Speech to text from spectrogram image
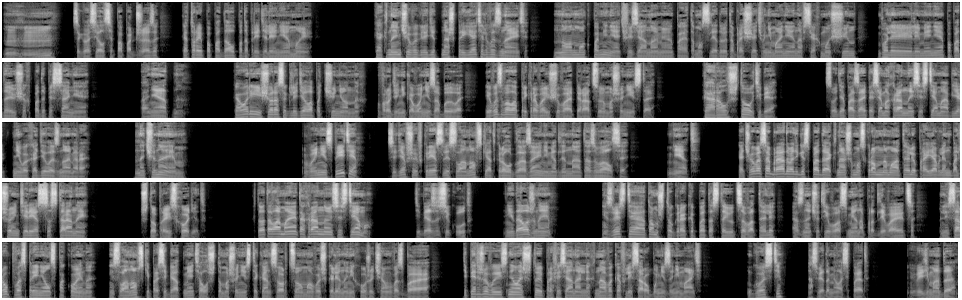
«Угу», — согласился папа Джеза, который попадал под определение «мы». «Как нынче выглядит наш приятель, вы знаете. Но он мог поменять физиономию, поэтому следует обращать внимание на всех мужчин, более или менее попадающих под описание». «Понятно», Каори еще раз оглядела подчиненных, вроде никого не забыла, и вызвала прикрывающего операцию машиниста. «Карл, что у тебя?» Судя по записям охранной системы, объект не выходил из номера. «Начинаем». «Вы не спите?» Сидевший в кресле Слоновский открыл глаза и немедленно отозвался. «Нет». «Хочу вас обрадовать, господа. К нашему скромному отелю проявлен большой интерес со стороны». «Что происходит?» «Кто-то ломает охранную систему». «Тебя засекут?» «Не должны». Известие о том, что Грег и Пэт остаются в отеле, а значит, его смена продлевается, лесоруб воспринял спокойно, и Слоновский про себя отметил, что машинисты консорциума вышкалены не хуже, чем в СБА. Теперь же выяснилось, что и профессиональных навыков лесорубу не занимать. «Гости?» — осведомилась Пэт. «Видимо, да».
